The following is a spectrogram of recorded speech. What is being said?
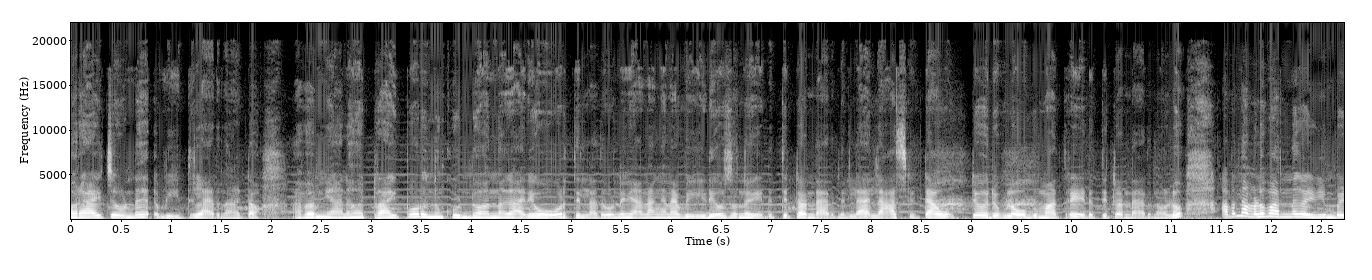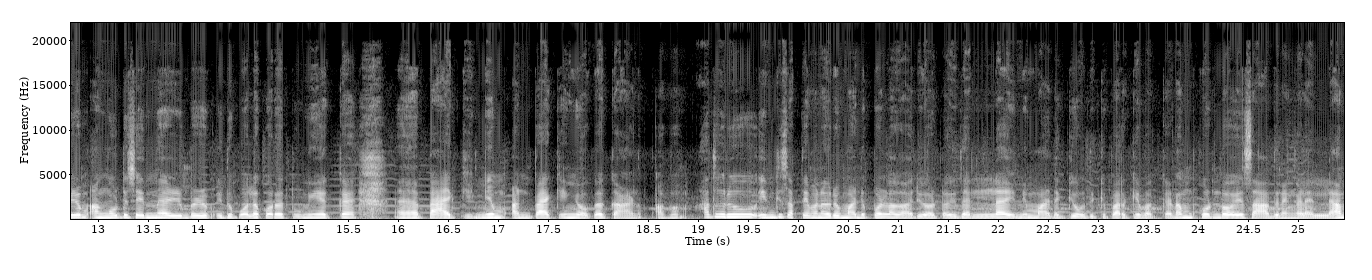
ഒരാഴ്ച കൊണ്ട് വീട്ടിലായിരുന്നു കേട്ടോ. അപ്പം ഞാൻ ട്രൈപ്പോഡൊന്നും കൊണ്ടുവന്ന കാര്യം ഓർത്തില്ല. അതുകൊണ്ട് ഞാൻ അങ്ങനെ വീഡിയോസ് ഒന്നും എടുത്തിട്ടുണ്ടായിരുന്നില്ല. ലാസ്റ്റ് ഇട്ട് ആ ഒറ്റ ഒരു വ്ലോഗ് മാത്രമേ എടുത്തിട്ടുണ്ടായിരുന്നുള്ളൂ. അപ്പം നമ്മൾ വന്നു കഴിയുമ്പോഴും അങ്ങോട്ട് ചെന്ന് കഴിയുമ്പോഴും ഇതുപോലെ കുറേ തുണിയൊക്കെ പാക്കിങ്ങും അൺപാക്കിങ്ങും ഒക്കെ കാണും. അപ്പം അതൊരു എനിക്ക് സത്യം പറഞ്ഞാൽ ഒരു മടുപ്പുള്ള കാര്യം കേട്ടോ. ഇതെല്ലാം ഇനി മടക്കി ഒതുക്കി പറക്കി വെക്കണം. കൊണ്ടുപോയ സാധനങ്ങളെല്ലാം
